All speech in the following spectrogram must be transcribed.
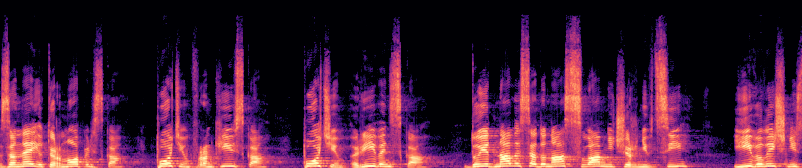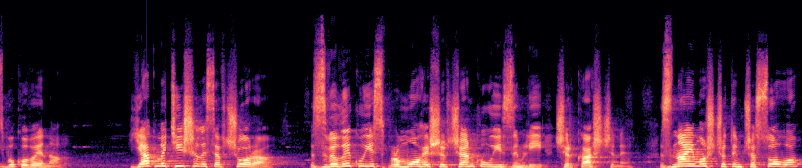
за нею Тернопільська, потім Франківська, потім Рівенська. Доєдналися до нас славні Чернівці, її величність Буковина. Як ми тішилися вчора з великої спромоги Шевченкової землі Черкащини. Знаємо, що тимчасово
